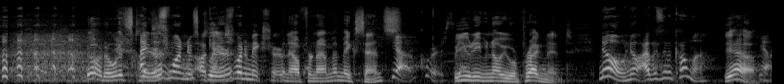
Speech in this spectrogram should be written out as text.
no, no, it's I clear. just wanted- It's okay, I just wanted to make sure. Been out for nine, that makes sense. Yeah, of course, But yeah. you didn't even know you were pregnant. no, no, I was in a coma. Yeah. Yeah.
